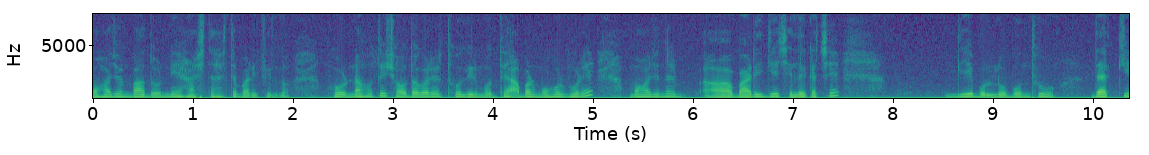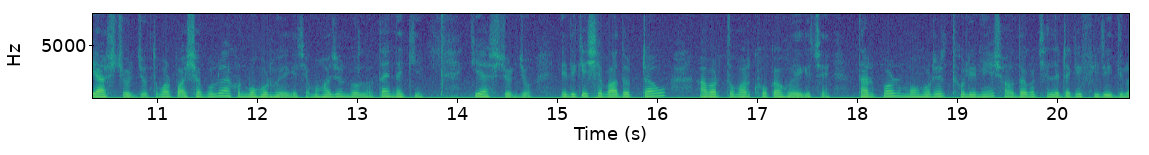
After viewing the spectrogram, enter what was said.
মহাজন বাদর নিয়ে হাসতে হাসতে বাড়ি ফিরল। ভোর না হতে সওদাগরের থলির মধ্যে আবার মোহর ভরে মহাজনের বাড়ি গিয়ে ছেলের কাছে গিয়ে বলল, বন্ধু, দেখ কি আশ্চর্য, তোমার পয়সাগুলো এখন মোহর হয়ে গেছে। মহাজন বলল, তাই নাকি? কি আশ্চর্য, এদিকে সে বাদরটাও আবার তোমার খোকা হয়ে গেছে। তারপর মোহরের থলি নিয়ে সওদাগর ছেলেটাকে ফিরিয়ে দিল।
